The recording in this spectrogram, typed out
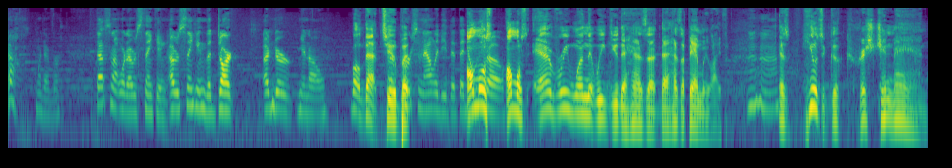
Oh, whatever. That's not what I was thinking. I was thinking the dark under, you know, Well, that too, but personality that they don't almost show. almost everyone that we do that has a that has a family life Mm-hmm. is he was a good Christian man.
